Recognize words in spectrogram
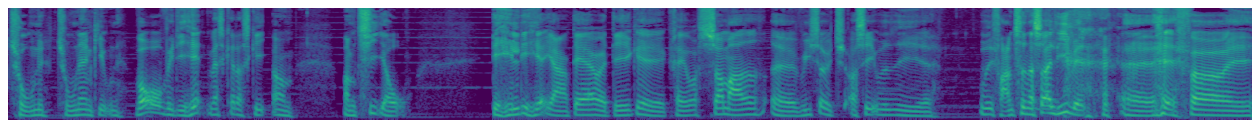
tone, toneangivende. Hvor vil de hen? Hvad skal der ske om, om 10 år? Det heldige her, Jacob, det er jo, at det ikke kræver så meget øh, research at se ud i, øh, ud i fremtiden, og så alligevel. øh, for øh,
